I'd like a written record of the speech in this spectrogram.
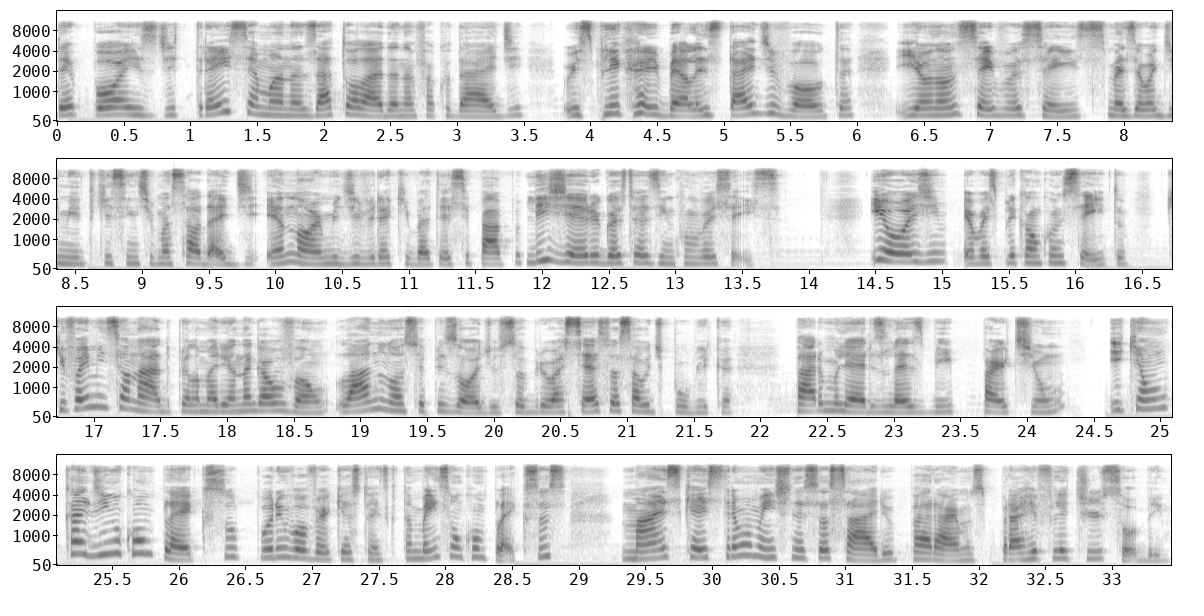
Depois de três semanas atolada na faculdade, o Explica e Bela está de volta e eu não sei vocês, mas eu admito que senti uma saudade enorme de vir aqui bater esse papo ligeiro e gostosinho com vocês. E hoje eu vou explicar um conceito que foi mencionado pela Mariana Galvão lá no nosso episódio sobre o acesso à saúde pública para mulheres lesbi, parte 1, e que é um cadinho complexo por envolver questões que também são complexas, mas que é extremamente necessário pararmos para refletir sobre.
